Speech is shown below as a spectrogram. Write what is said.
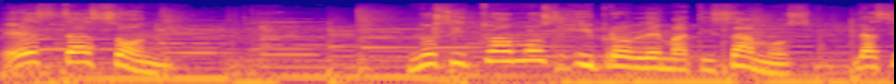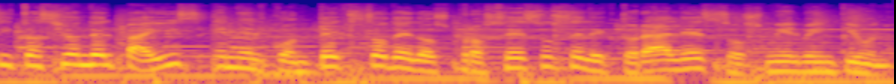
Estas son nos situamos y problematizamos la situación del país en el contexto de los procesos electorales 2021.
